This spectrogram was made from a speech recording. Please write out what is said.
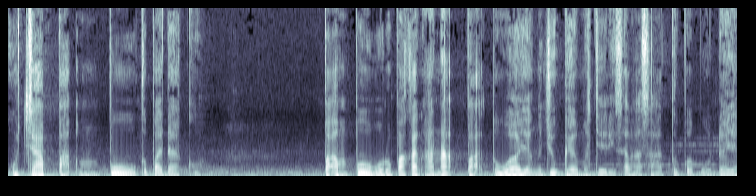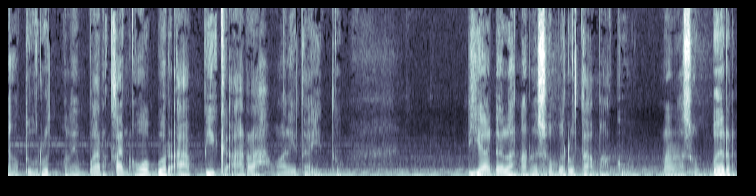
Ucap Pak Empu kepadaku. Pak Empu merupakan anak Pak Tua yang juga menjadi salah satu pemuda yang turut melemparkan obor api ke arah wanita itu dia adalah narasumber utamaku. Narasumber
